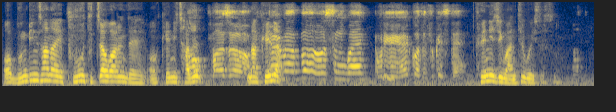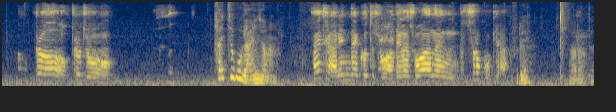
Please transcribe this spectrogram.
어 문빈 사나의 부 듣자고 하는데 어 괜히 자주 어, 맞아. 나 괜히- 승관 우리 했거든 죽겠을 때. 괜히 지금 안 틀고 있었어 풀어 풀어줘. 타이틀곡이 아니잖아 타이틀 아닌데 그것도 좋아. 내가 좋아하는 수록곡이야. 그래 알았다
